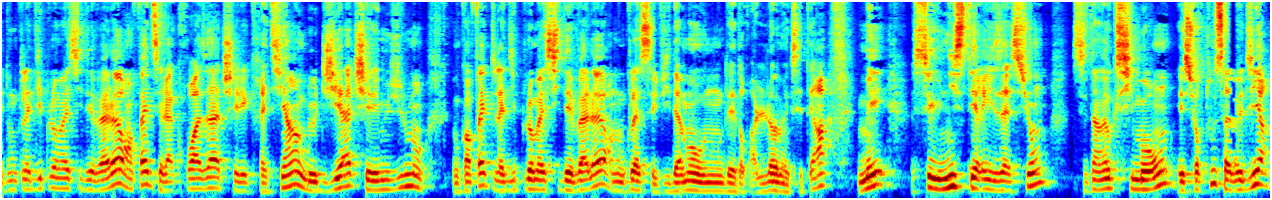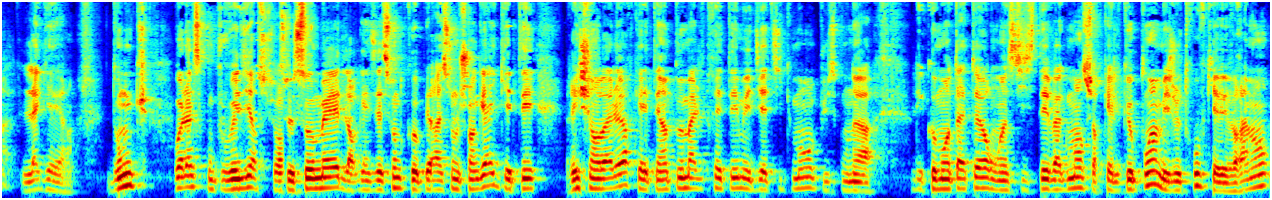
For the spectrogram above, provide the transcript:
Et donc la diplomatie des valeurs, en fait, c'est la croisade chez les chrétiens ou le djihad chez les musulmans. Donc en fait, la diplomatie des valeurs, donc là c'est évidemment au nom des droits de l'homme, etc. Mais c'est une hystérisation, c'est un oxymoron, et surtout ça veut dire la guerre. Donc voilà ce qu'on pouvait dire sur ce sommet de l'Organisation de coopération de Shanghai qui était riche en valeurs, qui a été un peu maltraité médiatiquement puisqu'on a les commentateurs ont insisté vaguement sur quelques points, mais je trouve qu'il y avait vraiment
